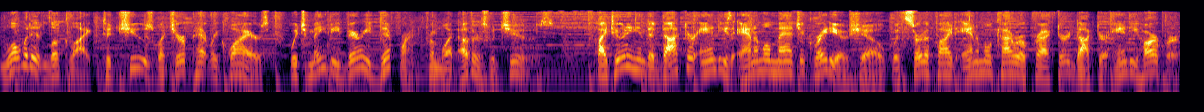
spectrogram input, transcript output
What would it look like to choose what your pet requires, which may be very different from what others would choose? By tuning into Dr. Andy's Animal Magic radio show with certified animal chiropractor Dr. Andy Harper,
